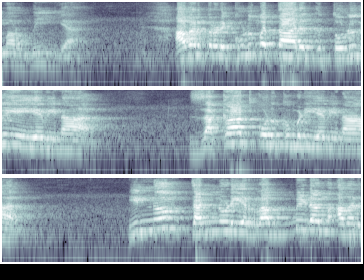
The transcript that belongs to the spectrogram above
مَرْضِيًّا அவர் தன்னுடைய குடும்பத்தாருக்கு தொழுகையை ஏவினார். ஜக்காத் கொடுக்கும்படி ஏவினார். இன்னும் தன்னுடைய ரப்பிடம் அவர்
